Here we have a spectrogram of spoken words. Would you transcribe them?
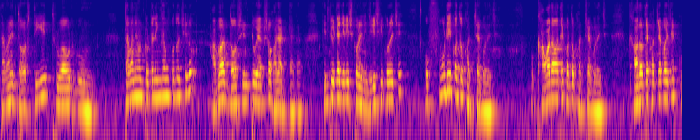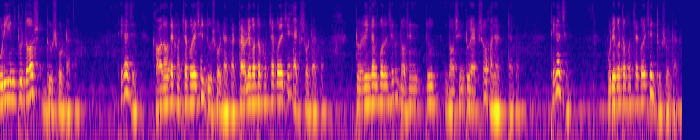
তার মানে দশ দিয়ে থ্রু আউট গুণ। তার মানে ওর টোটাল ইনকাম কত ছিল? আবার দশ ইন্টু একশো হাজার টাকা। কিন্তু এটা জিজ্ঞেস করেনি। জিজ্ঞেস কি করেছে? ও ফুডে কত খরচা করেছে? ও খাওয়া দাওয়াতে কত খরচা করেছে? খাওয়া দাওয়াতে খরচা করেছে কুড়ি ইন্টু দশ, দুশো টাকা। ঠিক আছে? খাওয়া দাওয়াতে খরচা করেছে দুশো টাকা। ট্রাভেলে কত খরচা করেছে? একশো টাকা। টোটাল ইনকাম করেছিল দশ ইন্টু দশ ইন্টু একশো হাজার টাকা। ঠিক আছে? ফুডে কত খরচা করেছে? দুশো টাকা।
